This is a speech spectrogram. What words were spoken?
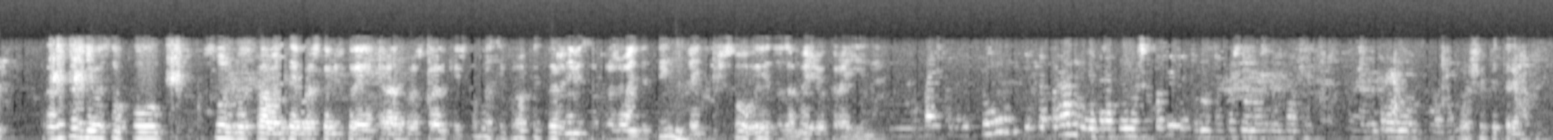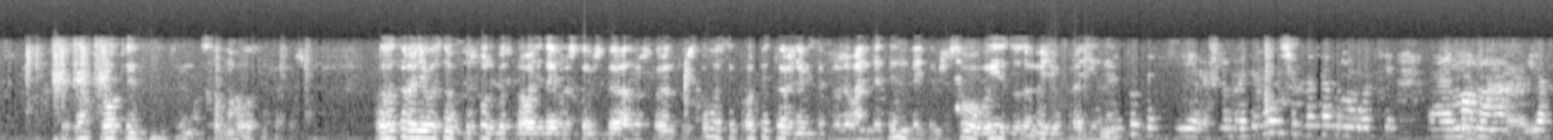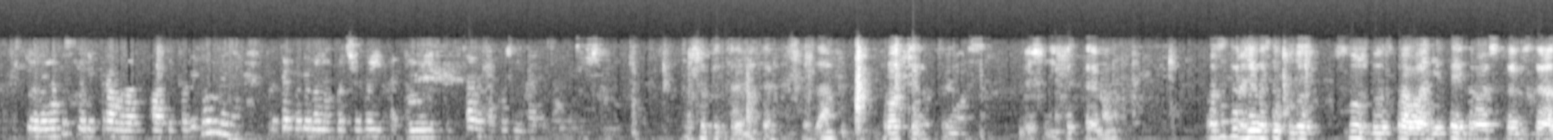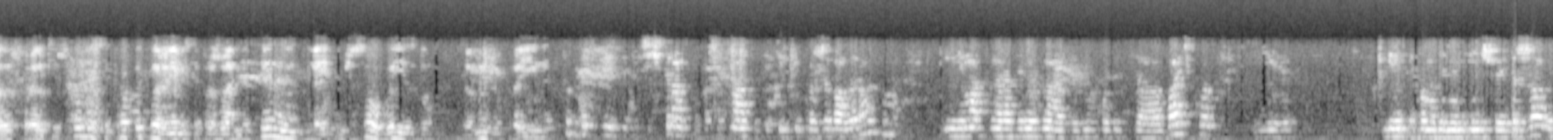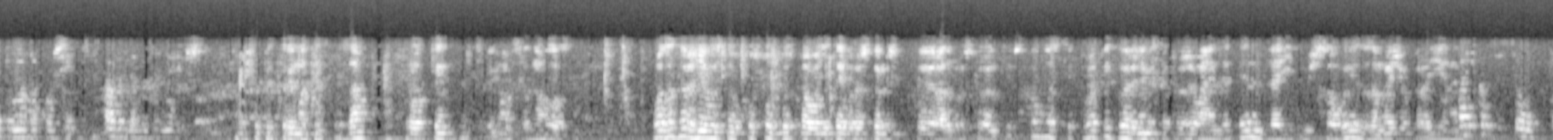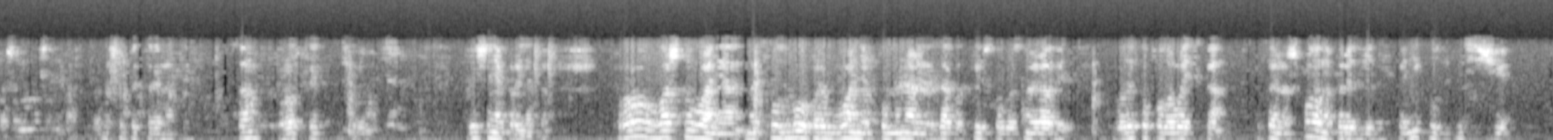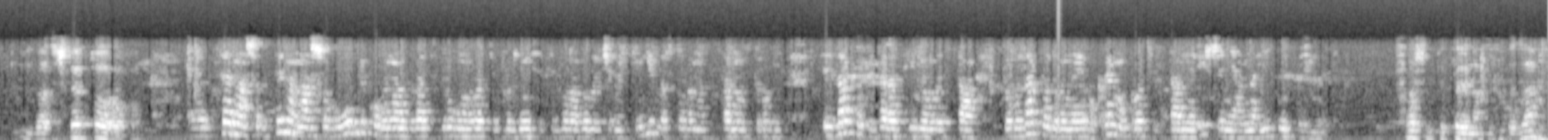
Про затвердження висновку служби у справах дітей Бродської міської ради Проскоренської Київської області про підтвердження місця проживання дитини для тимчасового виїзду за межі України. Батько з після поранення зараз не може ходити, тому також не може надати е, згоди. Прошу підтримати. За, проти, утримався одноголосно також. Про затвердження висновку служби у справах дітей Бродської міської ради Бродської області про підтвердження місця проживання дитини для тимчасового виїзду за межі України. Тут батьки шлюб розірвали ще в 20-му році. Е, Мама, як постійно написано, відправила в папі повідомлення про те, куди вона хоче виїхати, тому є підстави також не дати дане рішення. Прошу підтримати. За, проти, утримався. Рішення підтримано. Про затвердження висновку до служби у справах дітей Дорожської міської ради Шкоренківської області про підтвердження місця проживання дитини для її тимчасового виїзду за межі України. Тут батьки з 2014 по 16 тільки проживали разом, і мати наразі не знає, де знаходиться батько, і він громадянин іншої держави, тому також є підстави для виконання рішення. Прошу підтримати. За, проти, утримався одноголосно. Про затвердження висновку служби у справах дітей Дорожської міської ради Шкоренківської області про підтвердження місця проживання дитини для її тимчасового виїзду за межі України. Батько з ЗСУ теж не може надати. Прошу підтримати. За, проти, утримався. Рішення прийнято. Про влаштування на службове перебування в комунальних закладах Київської обласної ради Великополовецька спеціальна школа на період канікул 2024 року. Е, Це наша дитина нашого обліку. Вона у 22-му році в місяці була вилучена з сім'ї, влаштована станом здоров'я. Цей заклад зараз згідно листа цього закладу вони окремо просять дане рішення на літній період. Прошу підтримати. За,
